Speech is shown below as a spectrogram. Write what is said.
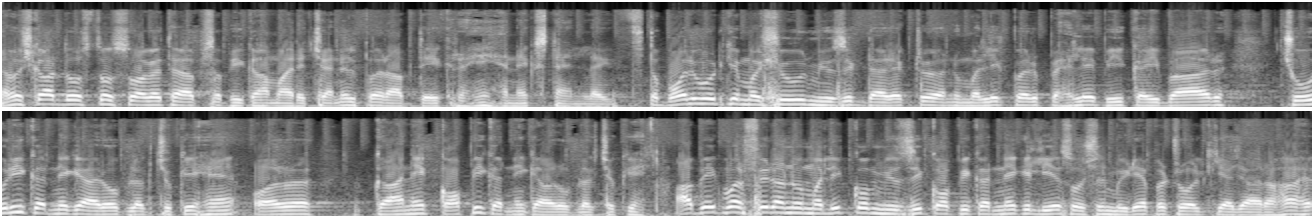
नमस्कार दोस्तों, स्वागत है आप सभी का हमारे चैनल पर। आप देख रहे हैं नेक्स्ट टाइम लाइव तो बॉलीवुड के मशहूर म्यूज़िक डायरेक्टर अनु मलिक पर पहले भी कई बार चोरी करने के आरोप लग चुके हैं और गाने कॉपी करने के आरोप लग चुके हैं। अब एक बार फिर अनु मलिक को म्यूज़िक कॉपी करने के लिए सोशल मीडिया पर ट्रोल किया जा रहा है।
